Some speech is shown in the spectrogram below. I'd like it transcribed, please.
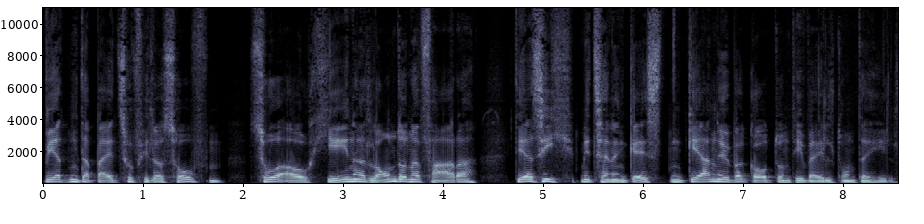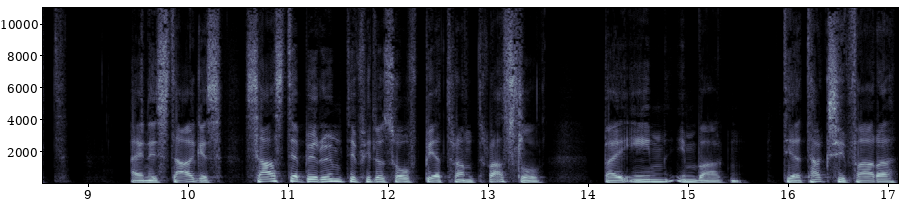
werden dabei zu Philosophen, so auch jener Londoner Fahrer, der sich mit seinen Gästen gerne über Gott und die Welt unterhielt. Eines Tages saß der berühmte Philosoph Bertrand Russell bei ihm im Wagen. Der Taxifahrer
